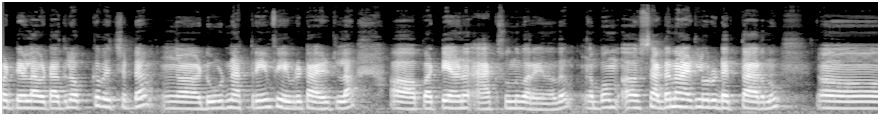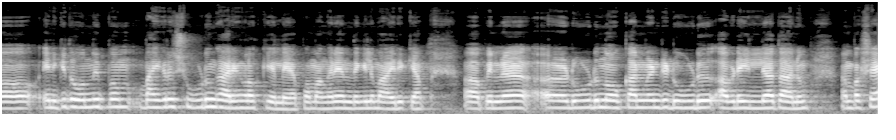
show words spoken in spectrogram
പട്ടികളാവട്ടെ അതിലൊക്കെ വെച്ചിട്ട് ഡൂഡിന് അത്രയും ഫേവററ്റ് ആയിട്ടുള്ള പട്ടിയാണ് ആക്സു എന്ന് പറയുന്നത്. അപ്പം സഡൻ ആയിട്ടുള്ള ഒരു ഡെത്ത് ആയിരുന്നു. എനിക്ക് തോന്നുന്നു ഇപ്പം ഭയങ്കര ചൂടും കാര്യങ്ങളൊക്കെ അല്ലേ? അപ്പം അങ്ങനെ എന്തെങ്കിലും ആയിരിക്കാം. പിന്നെ ഡൂഡ് നോക്കാൻ വേണ്ടി ഡൂഡ് അവിടെ ഇല്ല താനും ഉം, പക്ഷേ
